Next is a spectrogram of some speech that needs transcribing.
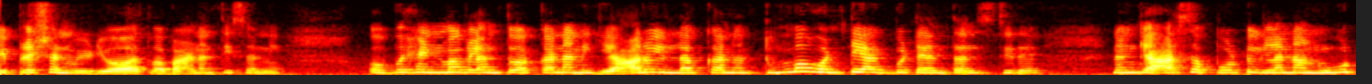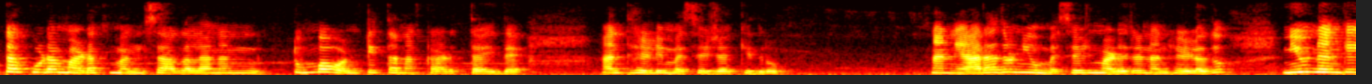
ಡಿಪ್ರೆಷನ್ ವಿಡಿಯೋ ಅಥವಾ ಬಾಣಂತಿ ಸನ್ನಿ, ಒಬ್ಬ ಹೆಣ್ಮಗಳಂತೂ ಅಕ್ಕ ನನಗೆ ಯಾರೂ ಇಲ್ಲ ಅಕ್ಕ. ನಾನು ತುಂಬ ಒಂಟಿ ಆಗಿಬಿಟ್ಟೆ ಅಂತ ಅನಿಸ್ತಿದೆ. ನನಗೆ ಯಾರು ಸಪೋರ್ಟು ಇಲ್ಲ. ನಾನು ಊಟ ಕೂಡ ಮಾಡೋಕ್ಕೆ ಮನಸ್ಸಾಗಲ್ಲ ನಾನು ತುಂಬ ಒಂಟಿತನ ಕಾಡ್ತಾ ಇದೆ. ಅಂತ ಹೇಳಿ ಮೆಸೇಜ್ ಹಾಕಿದರು. ನಾನು ಯಾರಾದರೂ ನೀವು ಮೆಸೇಜ್ ಮಾಡಿದರೆ ನಾನು ಹೇಳೋದು, ನೀವು ನನಗೆ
